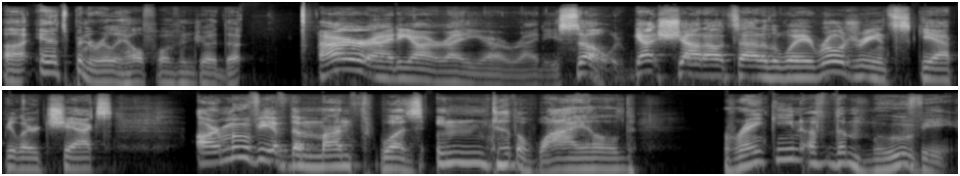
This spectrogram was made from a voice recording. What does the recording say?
Uh, and it's been really helpful. I've enjoyed that. All righty, all righty, all righty. So we've got shout outs out of the way, rosary and scapular checks. Our movie of the month was Into the Wild. Ranking of the movie.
